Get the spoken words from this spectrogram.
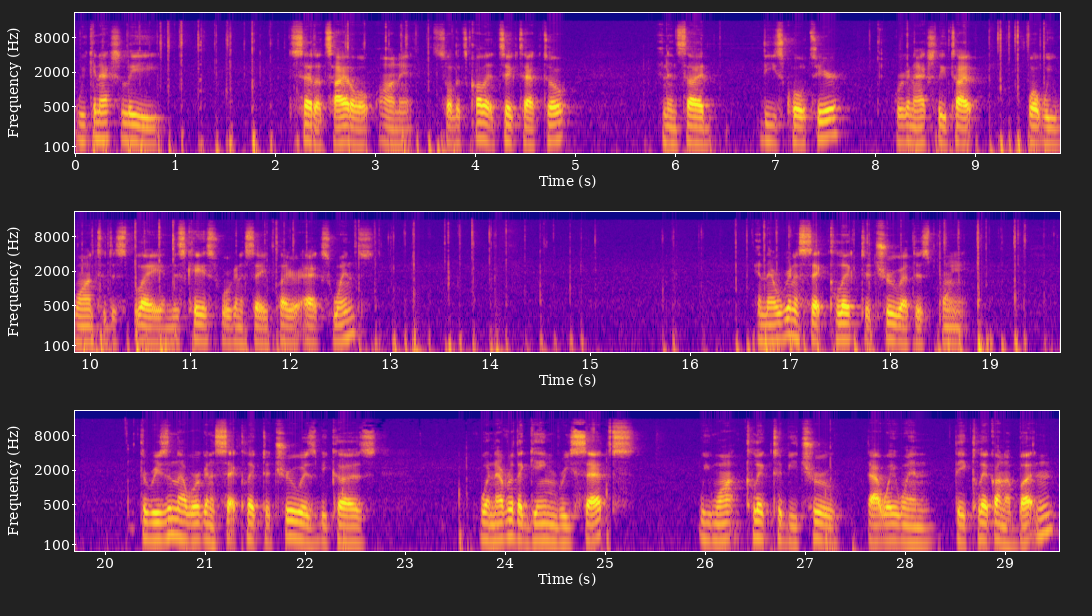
We can actually set a title on it. So let's call it tic-tac-toe. And inside these quotes here we're going to actually type what we want to display. In this case we're going to say player X wins. And then we're going to set click to true at this point. The reason that we're going to set click to true is because whenever the game resets we want click to be true. That way when they click on a button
